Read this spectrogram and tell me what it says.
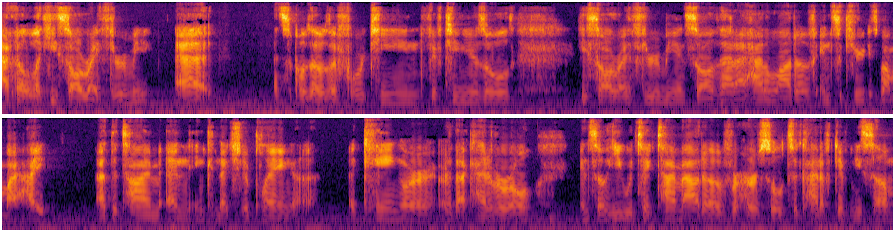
I felt like he saw right through me at, I suppose I was like 14, 15 years old. He saw right through me and saw that I had a lot of insecurities about my height at the time and in connection to playing a, a king or, or that kind of a role. And so he would take time out of rehearsal to kind of give me some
